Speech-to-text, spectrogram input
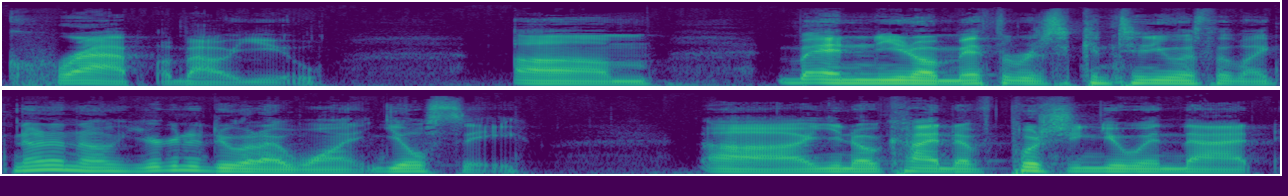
crap about you. Um, and you know, Mithra is continuously like, no, no, no, you're gonna do what I want. You'll see. Uh, you know, kind of pushing you in that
